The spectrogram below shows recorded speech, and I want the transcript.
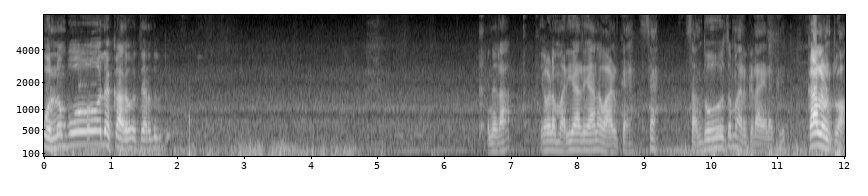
பொண்ணும் போல கதவை திறந்துக்கிட்டு. என்னடா எவ்வளோ மரியாதையான வாழ்க்கை. ச சந்தோஷமா இருக்குடா எனக்கு. காலை விட்டு வா.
